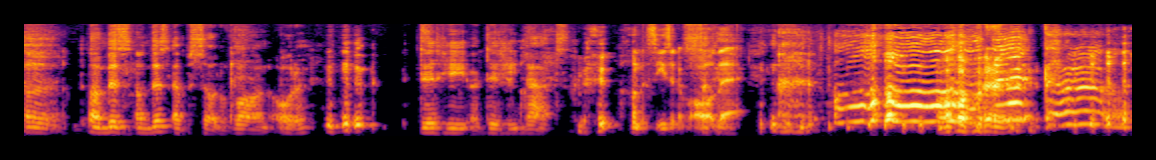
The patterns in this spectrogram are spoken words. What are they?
Uh, on this on this episode of Law and Order, did he or did he not? On the season of all that. Oh, that. that girl.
